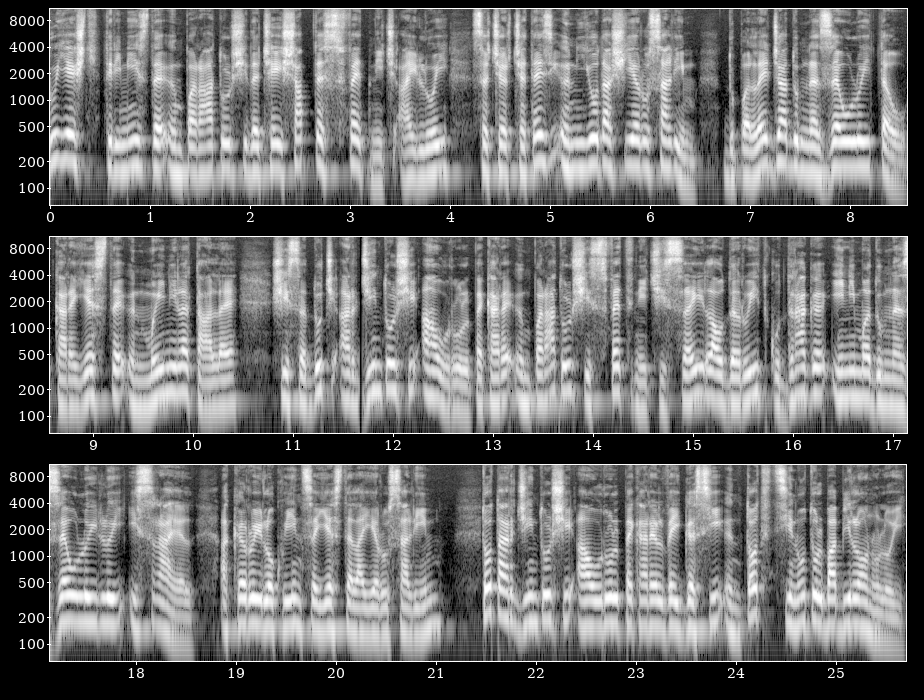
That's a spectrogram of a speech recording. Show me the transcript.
tu ești trimis de împăratul și de cei șapte sfetnici ai lui să cercetezi în Iuda și Ierusalim, după legea Dumnezeului tău, care este în mâinile tale, și să duci argintul și aurul pe care împăratul și sfetnicii săi l-au dăruit cu dragă inimă Dumnezeului lui Israel, a cărui locuință este la Ierusalim, tot argintul și aurul pe care îl vei găsi în tot ținutul Babilonului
